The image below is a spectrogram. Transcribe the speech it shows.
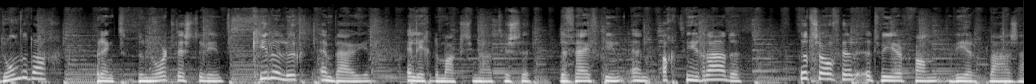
donderdag brengt de noordwestenwind kille lucht en buien... en liggen de maxima tussen de 15 en 18 graden. Tot zover het weer van Weerplaza.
